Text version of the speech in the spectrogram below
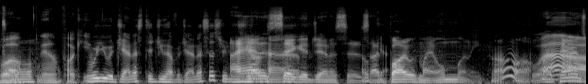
well, oh. yeah, fuck you. Were you a Genesis? Did you have a Genesis? Or did I you had a have- Sega Genesis. I bought it with my own money. Oh, wow. My parents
